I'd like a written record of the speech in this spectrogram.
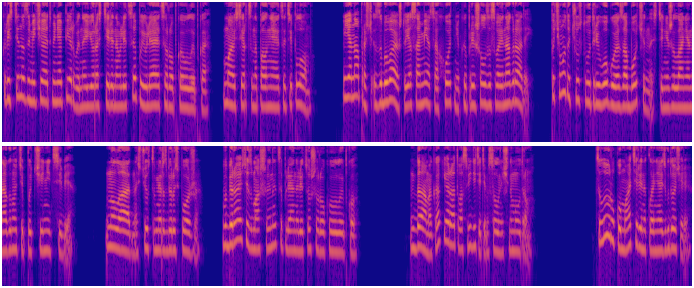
Кристина замечает меня первой, на ее растерянном лице появляется робкая улыбка. Мое сердце наполняется теплом. Я напрочь забываю, что я самец, охотник и пришел за своей наградой. Почему-то чувствую тревогу и озабоченность, а не желание нагнуть и подчинить себе. Ну ладно, с чувствами разберусь позже. Выбираюсь из машины, цепляя на лицо широкую улыбку. «Дамы, как я рад вас видеть этим солнечным утром!» Целую руку матери и наклоняюсь к дочери.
